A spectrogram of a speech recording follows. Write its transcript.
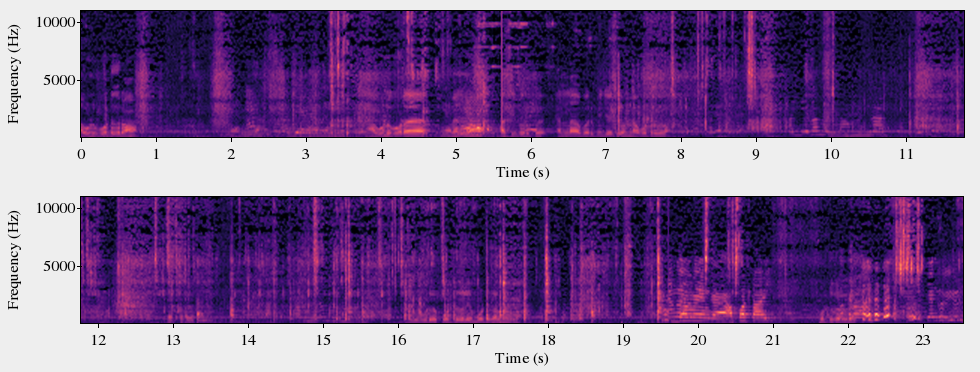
அவுளு போட்டுக்கிறோம். அவுளு கூட வெல்லம் பாசி பருப்பு. எல்லா பருப்பையும் சேர்த்து ஒன்றா போட்டுருக்குறோம் இது கூட பொட்டுக்களையும் போட்டு கலந்துக்கலாம். எங்க அப்பா தாய். பொட்டுக்கடலை. எங்க வீடு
